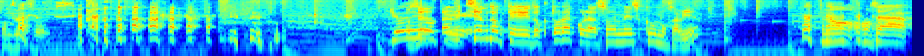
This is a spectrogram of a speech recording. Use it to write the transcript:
Consejos sobre- Yo O sea, ¿estás que diciendo que Doctora Corazón es como Javier? No, o sea,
